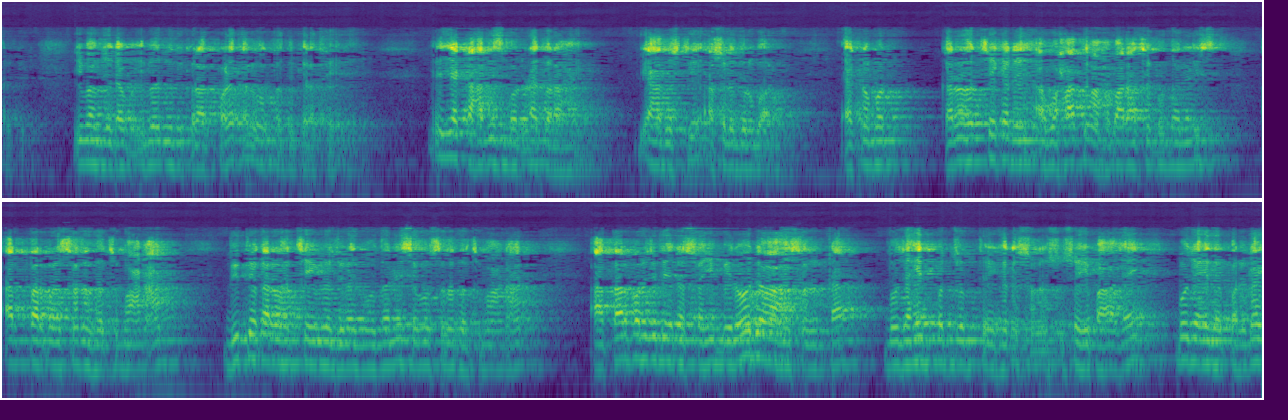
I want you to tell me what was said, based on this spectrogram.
আর কি। ইমাম যেটা, ইমাম যদি কেরাত পড়ে, তাহলে মুক্তাদির কেরাত হয়ে যায়। এই যে একটা হাদিস বর্ণনা করা হয়, এই হাদিসটি আসলে দুর্বল। এক নম্বর কারণ হচ্ছে এখানে আবু হাতিম হাবার আছে মুদালিস আর তারপরে সনদ হচ্ছে মহানান দ্বিতীয় কারণ হচ্ছে ইবনে জুরাইদ মুদালিস এবং সনদ হচ্ছে মহানান আর তারপরে যদি এটা সহি মেনেও নেওয়া হয় সনদটা, মুজাহিদ পর্যন্ত এখানে সহি পাওয়া যায়, মুজাহিদের পরে নাই।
